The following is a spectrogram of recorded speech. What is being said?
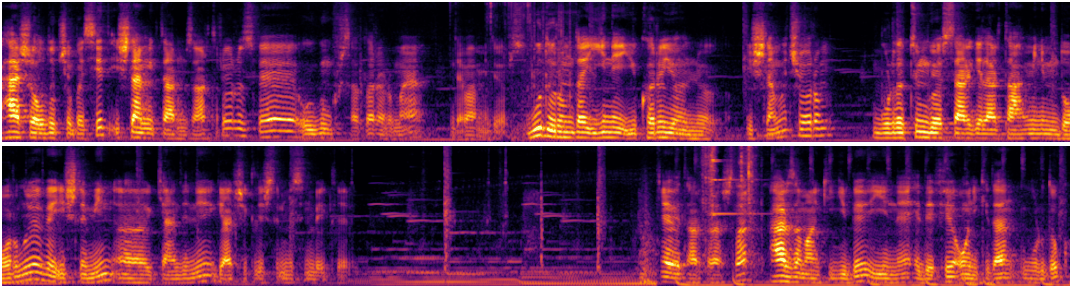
Her şey oldukça basit. İşlem miktarımızı artırıyoruz ve uygun fırsatlar aramaya devam ediyoruz. Bu durumda yine yukarı yönlü işlem açıyorum. Burada tüm göstergeler tahminimi doğruluyor ve işlemin kendini gerçekleştirmesini beklerim. Evet arkadaşlar, her zamanki gibi yine hedefi 12'den vurduk.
